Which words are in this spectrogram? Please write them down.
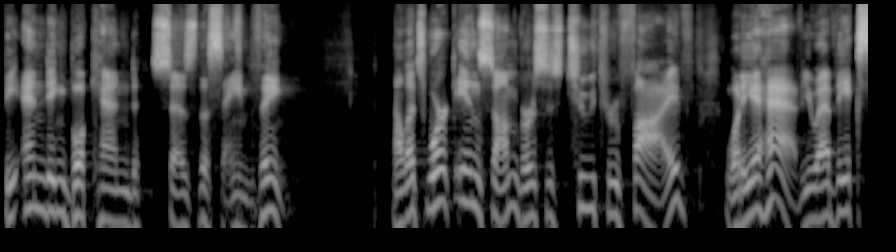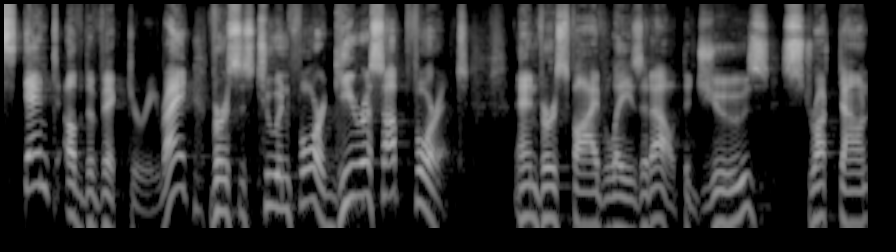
the ending bookend says the same thing. Now let's work in some verses 2 through 5. What do you have? You have the extent of the victory, right? Verses 2 and 4 gear us up for it. And verse 5 lays it out. The Jews struck down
